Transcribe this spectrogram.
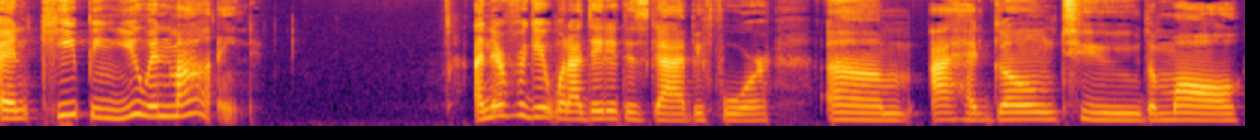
and keeping you in mind. I never forget when I dated this guy before. Um, I had gone to the mall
